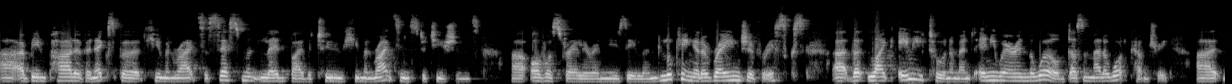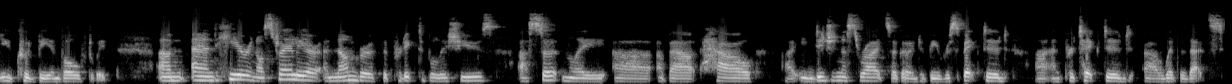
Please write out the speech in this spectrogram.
uh, I've been part of an expert human rights assessment led by the two human rights institutions uh, of Australia and New Zealand, looking at a range of risks uh, that, like any tournament anywhere in the world, doesn't matter what country, uh, you could be involved with. Um, and here in Australia, a number of the predictable issues are certainly uh, about how uh, Indigenous rights are going to be respected uh, and protected, uh, whether that's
